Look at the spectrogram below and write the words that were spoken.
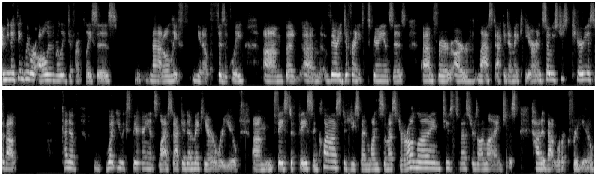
I mean, I think we were all in really different places not only you know physically um, but um, very different experiences um, for our last academic year. And so i was just curious about kind of what you experienced last academic year. Were you face to face in class? Did you spend one semester online two semesters online? Just how did that work for you?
